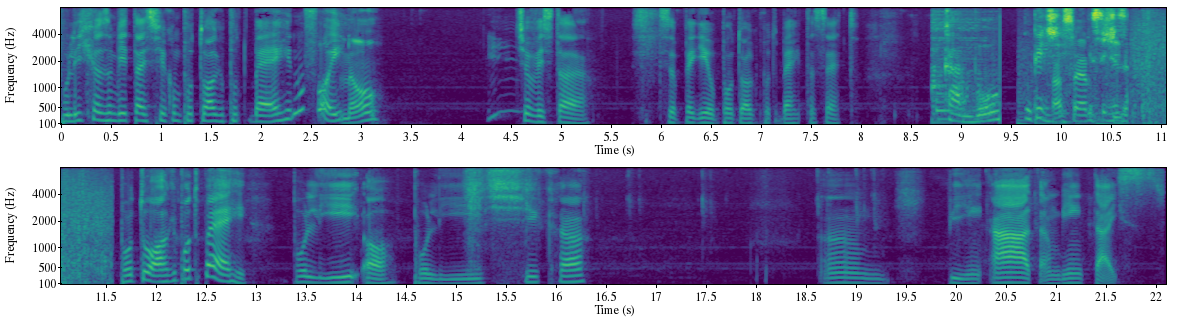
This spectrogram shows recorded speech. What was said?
Políticas ambientais ficam.org.br não foi. Não? Deixa eu ver se tá. Se, se eu peguei o .org.br tá certo. Acabou impedir Tá certo. esse desastre. .org.br Poli... Ó, política... Ambien... Ah, tá, ambientais.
